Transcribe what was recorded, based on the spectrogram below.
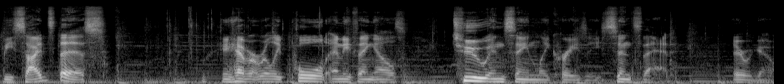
Besides this, we haven't really pulled anything else too insanely crazy since that. There we go.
